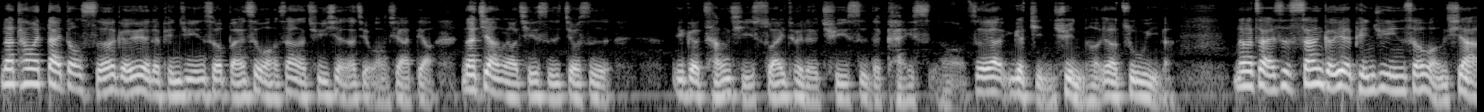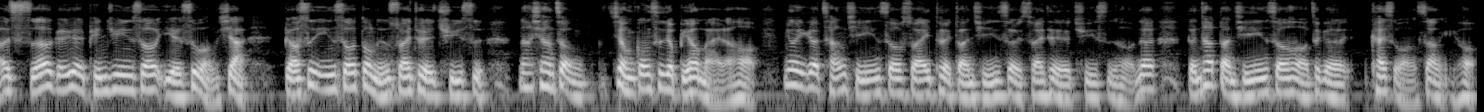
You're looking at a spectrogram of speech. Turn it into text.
那它会带动十二个月的平均营收本来是往上的曲线，而且往下掉，那这样呢，其实就是一个长期衰退的趋势的开始哦，这要一个警讯哈，要注意了。那再来是三个月平均营收往下，而十二个月平均营收也是往下。表示营收动能衰退的趋势，那像这种这种公司就不要买了哈，用一个长期营收衰退、短期营收衰退的趋势哈，那等它短期营收哈这个开始往上以后，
